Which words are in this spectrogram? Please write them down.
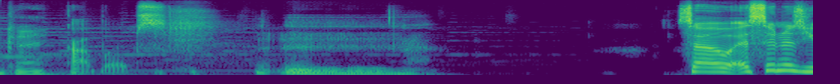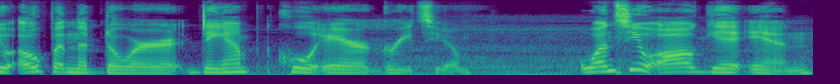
Okay. cobwebs. So, as soon as you open the door, damp, cool air greets you. Once you all get in,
